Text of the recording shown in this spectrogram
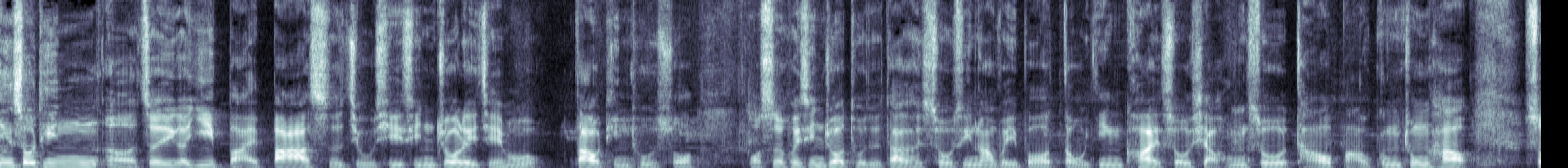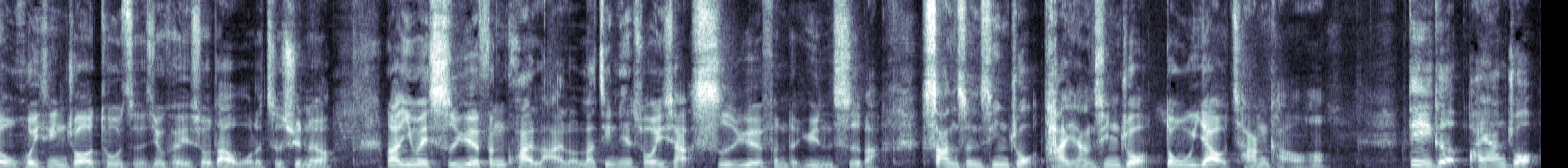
迎收听呃这一个一百八十九期星座类节目《道听途说》，我是会星座兔子，大家可以搜新浪微博、抖音、快手、小红书、淘宝公众号，搜会星座兔子就可以收到我的资讯了哟。那因为四月份快来了，那今天说一下四月份的运势吧。上升星座、太阳星座都要参考哈。第一个白羊座，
